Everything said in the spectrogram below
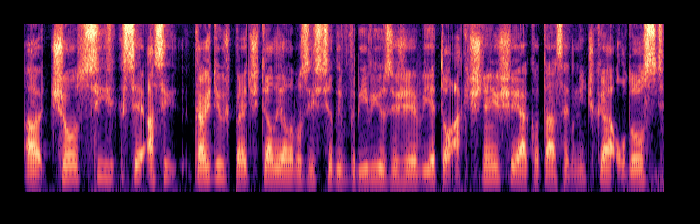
A čo si ste asi každý už prečítali alebo zistili v reviews, že je to akčnejšie ako tá sedmička o dosť.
